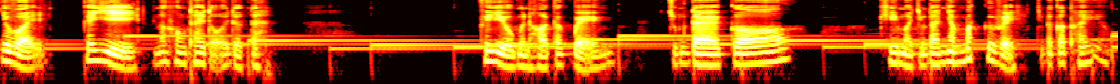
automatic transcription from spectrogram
Như vậy, cái gì nó không thay đổi được ta? Ví dụ mình hỏi các bạn, chúng ta có, khi mà chúng ta nhắm mắt quý vị, chúng ta có thấy không?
